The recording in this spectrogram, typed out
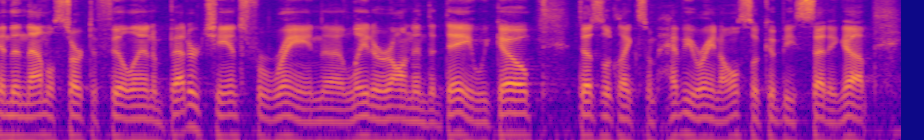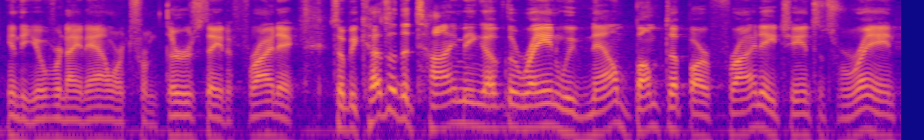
and then that'll start to fill in a better chance for rain uh, later on in the day. We go. Does look like some heavy rain also could be setting up in the overnight hours from Thursday to Friday. So because of the timing of the rain, we've now bumped up our Friday chances for rain.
